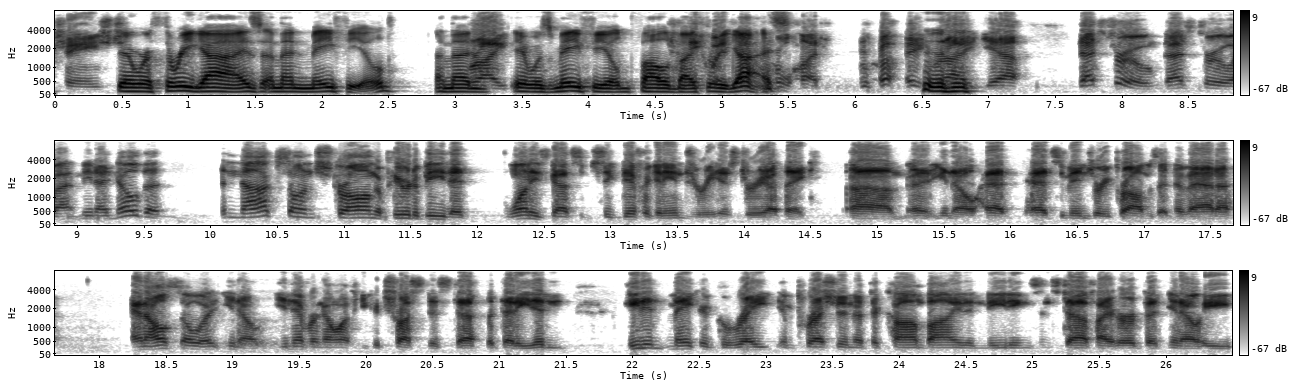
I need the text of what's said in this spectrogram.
changed. there were three guys and then Mayfield, and then Right. it was Mayfield followed by three guys. Right, right, yeah, that's true. That's true. I mean, I know that the knocks on Strong appear to be that one, he's got some significant injury history. I think, um, uh, you know, had had some injury problems at Nevada, and also, uh, you know, you never know if you could trust this stuff, but that he didn't. He didn't make a great impression at the combine and meetings and stuff. I heard that you know he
